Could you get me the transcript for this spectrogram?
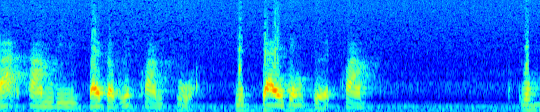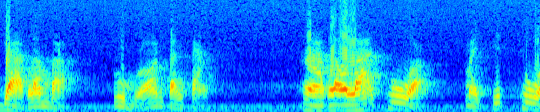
ละความดีไปประพฤติความชั่ว จิตใจจึงเกิดความทุกข์ยากลำบากรุ่มร้อนต่างๆ หากเราละชั่ว ไม่คิดชั่ว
